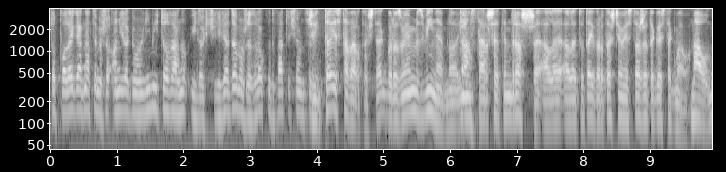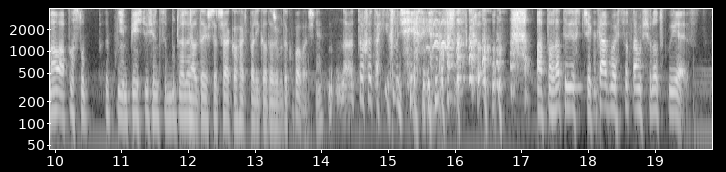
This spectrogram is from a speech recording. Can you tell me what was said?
to polega na tym, że oni robią limitowaną ilość, czyli wiadomo, że z roku 2000... Czyli to jest ta wartość, tak? Bo rozumiem z winem, no tak. im starsze, tym droższe, ale, ale tutaj wartością jest to, że tego jest tak mało. Mało, mało, po prostu nie wiem, 5 tysięcy butelek. Ale to jeszcze trzeba kochać palikotę, żeby to kupować, nie? No trochę takich ludzi jest mimo wszystko. A poza tym jest ciekawość, co tam w środku jest.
